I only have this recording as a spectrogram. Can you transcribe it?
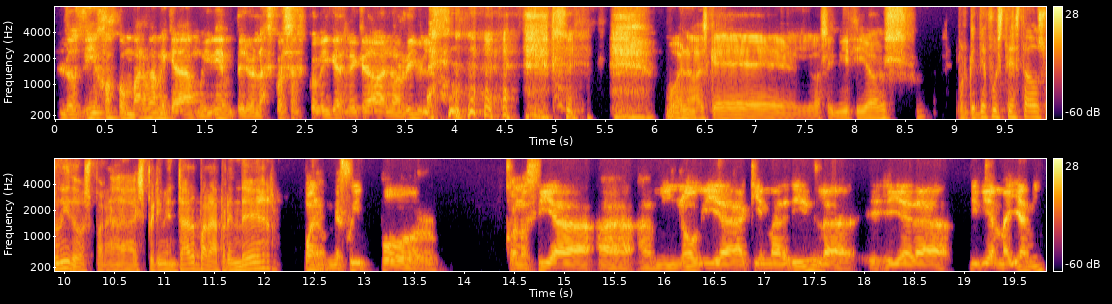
Los viejos con barba me quedaban muy bien, pero las cosas cómicas me quedaban horribles. bueno, es que los inicios... ¿Por qué te fuiste a Estados Unidos? ¿Para experimentar, para aprender? Bueno, me fui por, conocí a, mi novia aquí en Madrid, ella era, vivía en Miami,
